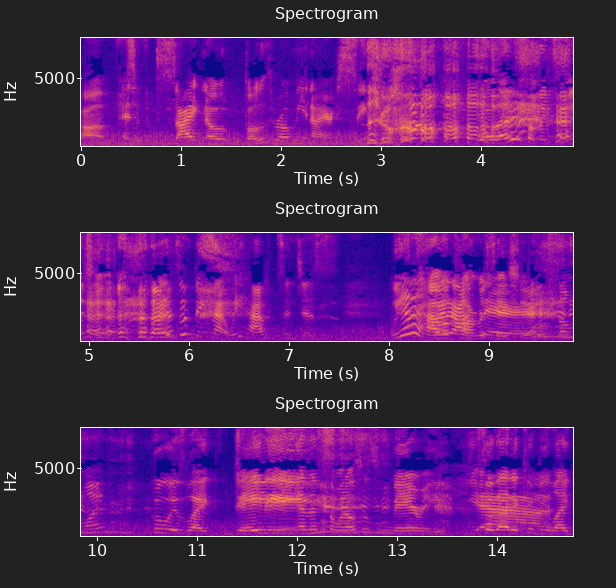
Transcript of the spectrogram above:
Um, and side note, both Romy and I are single. Yo, that is something to mention. That's something that we have to just. We gotta have a conversation with someone who is like dating, dating, and then someone else is married, yeah. so that it could be like.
